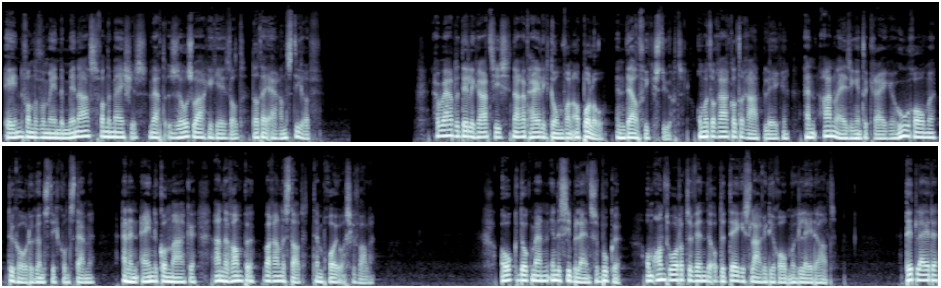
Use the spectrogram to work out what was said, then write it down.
Een van de vermeende minnaars van de meisjes werd zo zwaar gegezeld dat hij eraan stierf. Er werden delegaties naar het heiligdom van Apollo in Delphi gestuurd om het orakel te raadplegen en aanwijzingen te krijgen hoe Rome de goden gunstig kon stemmen en een einde kon maken aan de rampen waaraan de stad ten prooi was gevallen. Ook dook men in de Sibylijnse boeken om antwoorden te vinden op de tegenslagen die Rome geleden had. Dit leidde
